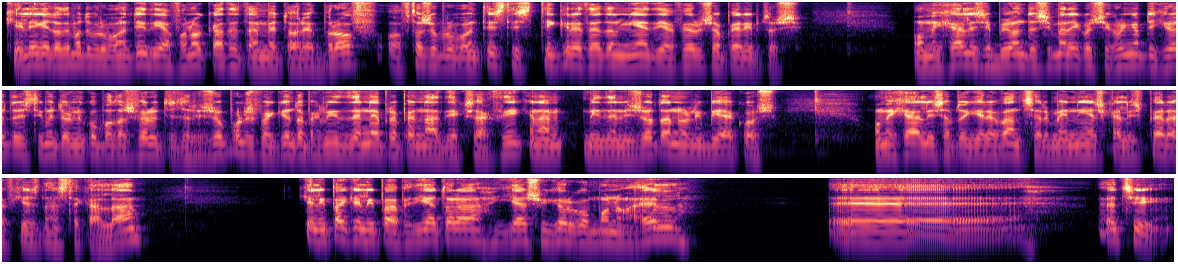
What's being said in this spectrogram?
Και λέει για το θέμα του προπονητή, διαφωνώ κάθετα με το Ρεμπρόφ. Αυτός ο προπονητής της Τίγκρε θα ήταν μια ενδιαφέρουσα περίπτωση. Ο Μιχάλης συμπληρώνεται σήμερα 20 χρόνια από τη χειρότερη στιγμή του ελληνικού ποδοσφαίρου της Ριζούπολη, που εκείνο το παιχνίδι δεν έπρεπε να διεξαχθεί και να μηδενιζόταν Ολυμπιακός. Ο Μιχάλης από το Γερεβάν της Αρμενίας, καλησπέρα, ευχές να είστε καλά. Και λοιπά και λοιπά. Παιδιά, τώρα γεια σου Γιώργο Μόνο ΑΕΛ. Ε, έτσι,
